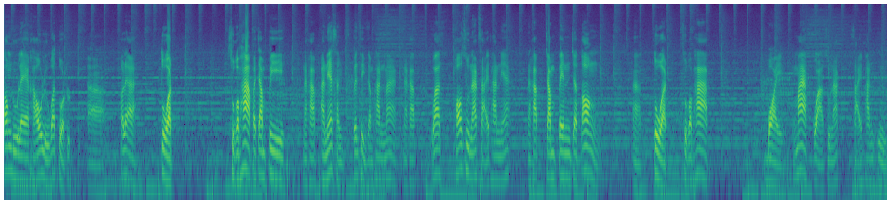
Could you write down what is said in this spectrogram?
ต้องดูแลเขาหรือว่าตรวจเขาเรียกอะไรตรวจ สุขภาพประจำปีนะครับ อันนี้เป็นสิ่งสำคัญมากนะครับ ว่าเพราะสุนัขสายพันธุ์นี้นะครับจำเป็นจะต้องอตรวจสุขภาพบ่อยมากกว่าสุนัขสายพันธุ์อื่น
